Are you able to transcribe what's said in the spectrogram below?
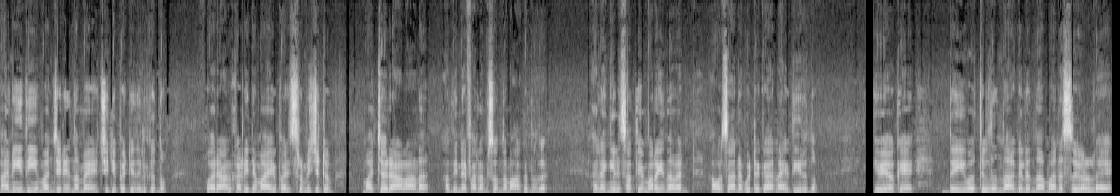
അനീതിയും വഞ്ചനയും നമ്മെ ചുറ്റിപ്പറ്റി നിൽക്കുന്നു. ഒരാൾ കഠിനമായി പരിശ്രമിച്ചിട്ടും മറ്റൊരാളാണ് അതിന്റെ ഫലം സ്വന്തമാക്കുന്നത്. അല്ലെങ്കിൽ സത്യം പറയുന്നവൻ അവസാന കുറ്റക്കാരനായി തീരുന്നു ഇവയൊക്കെ ദൈവത്തിൽ നിന്ന് അകലുന്ന മനസ്സുകളുടെ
